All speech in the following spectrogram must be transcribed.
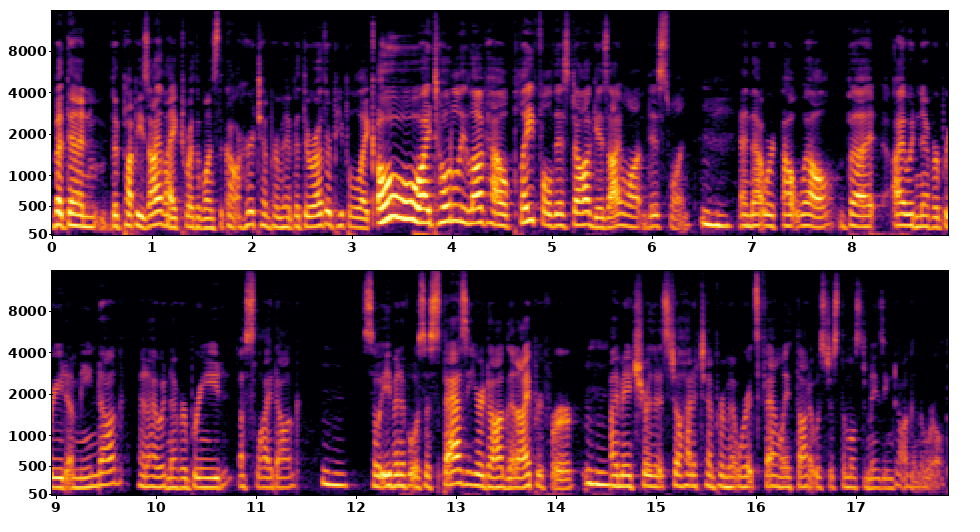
But then the puppies I liked were the ones that got her temperament. But there were other people like, oh, I totally love how playful this dog is. I want this one. Mm-hmm. And that worked out well. But I would never breed a mean dog and I would never breed a sly dog. Mm-hmm. So even if it was a spazzier dog than I prefer, I made sure that it still had a temperament where its family thought it was just the most amazing dog in the world.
